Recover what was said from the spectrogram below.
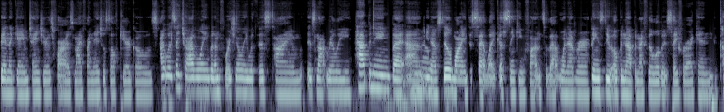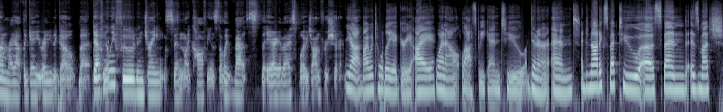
been a game changer as far as my financial self care goes. I would say traveling, but unfortunately, with this time, it's not really happening. But, um, you know, still wanting to set like a sinking fund so that whenever things do open up and I feel a little bit safer, I can come right out the gate ready to go. But definitely food and drinks and like coffee and stuff like that's the area that I splurge on for sure. Yeah, I would totally agree. I went out last weekend to dinner and I did not expect to uh, spend as much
